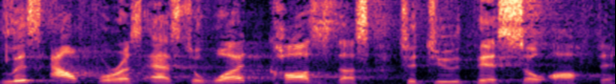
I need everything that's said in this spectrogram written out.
lists out for us as to what causes us to do this so often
